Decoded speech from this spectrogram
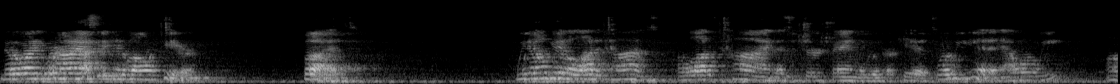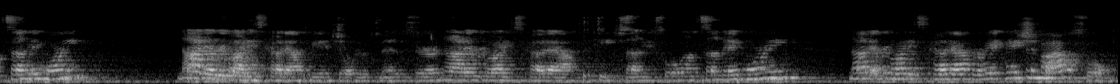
Nobody, we're not asking you to volunteer. But we don't get a lot of time, a lot of time as a church family with our kids. What do we get? An hour a week on Sunday morning? Not everybody's cut out to be a children's minister. Not everybody's cut out to teach Sunday school on Sunday morning. Not everybody's cut out for vacation Bible school.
